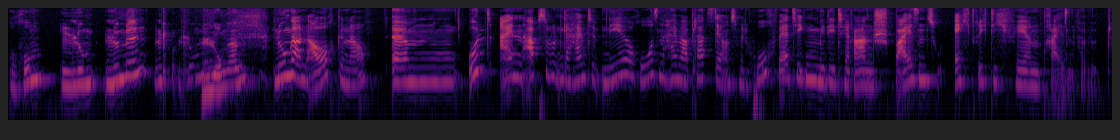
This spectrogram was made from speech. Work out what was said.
rumlümmeln. Lungern? Lungern auch, genau. Ähm, und einen absoluten Geheimtipp Nähe Rosenheimer Platz, der uns mit hochwertigen mediterranen Speisen zu echt richtig fairen Preisen verwöhnt.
